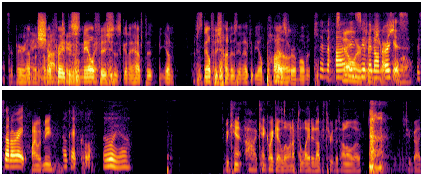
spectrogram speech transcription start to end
That's a very I'm, nice I'm shot afraid too. the snailfish is going to have to be on. Snailfish hunt is going to have to be on pause Well, for a moment. Can Snail I or zoom in on Argus? slow. Is that all right? Fine with me. Okay, cool. Oh, yeah. So we can't, oh, I can't quite get low enough to light it up through the tunnel though. It's too bad.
